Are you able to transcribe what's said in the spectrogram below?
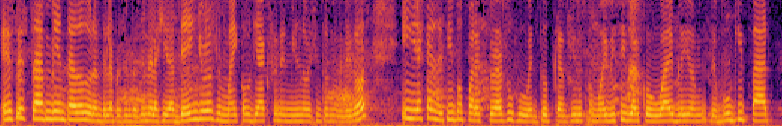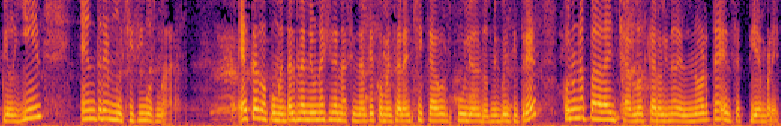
Este está ambientado durante la presentación de la gira Dangerous de Michael Jackson en 1992 y viaja en el tiempo para explorar su juventud. Canciones como ABC, Black White, Blame The Boogie, Pat, Bill Jean, entre muchísimos más. Este documental planea una gira nacional que comenzará en Chicago en julio del 2023 con una parada en Charlotte, Carolina del Norte en septiembre.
